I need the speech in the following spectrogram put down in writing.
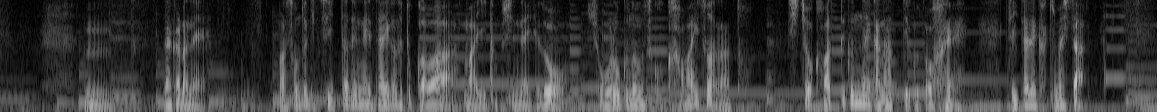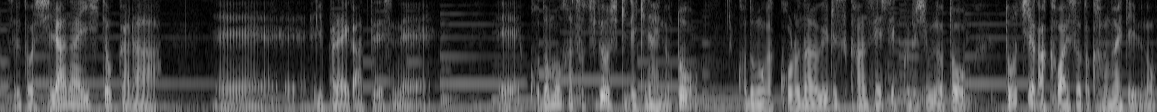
うん。だからねまあその時ツイッターでね大学とかはまあいいかもしれないけど小6の息子かわいそうだなと。市長変わってくんないかなっていうことを ツイッターで書きました。すると知らない人から、えー、リプライがあってですね、えー、子供が卒業式できないのと子供がコロナウイルス感染して苦しむのとどちらがかわいそうと考えているの？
